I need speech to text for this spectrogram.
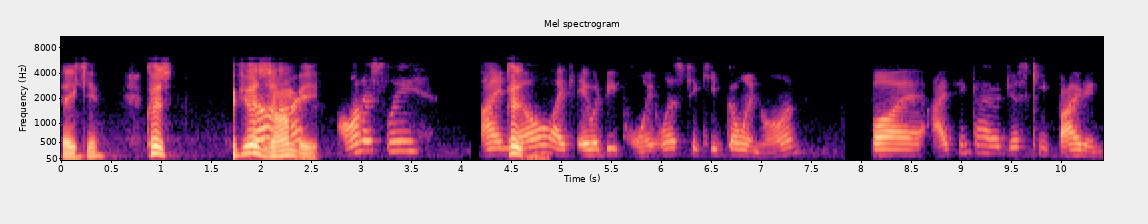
take you? Because if you're No, a I- zombie, Honestly, I know like it would be pointless to keep going on, but I think I would just keep fighting.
